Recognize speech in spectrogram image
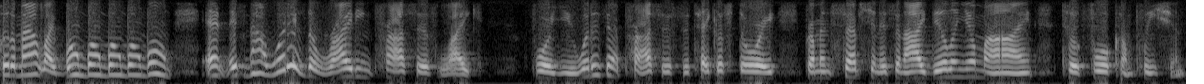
put them out like boom, boom, boom, boom, boom. And if not, what is the writing process like for you? What is that process to take a story from inception? It's an ideal in your mind to full completion.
